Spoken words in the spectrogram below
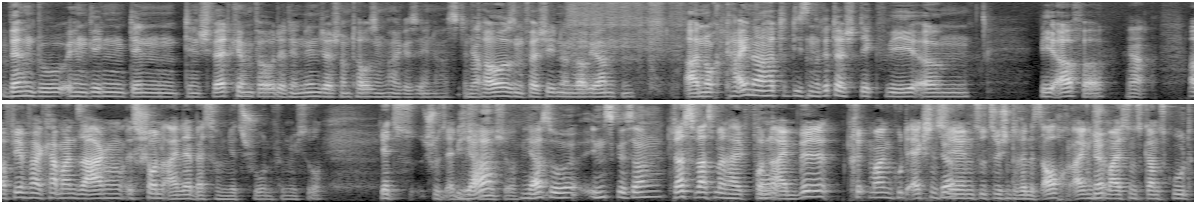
Während du hingegen den, den Schwertkämpfer oder den Ninja schon tausendmal gesehen hast. In Ja. tausend verschiedenen Varianten. Aber noch keiner hatte diesen Ritterstick wie, ähm, wie Arthur. ja. Auf jeden Fall kann man sagen, ist schon einer der besseren jetzt schon, finde ich so. Jetzt schlussendlich Ja, ich so. ja, so insgesamt. Das, was man halt von Ja. einem will, kriegt man gute Action-Szenen, so zwischendrin ist auch eigentlich Ja. meistens ganz gut.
